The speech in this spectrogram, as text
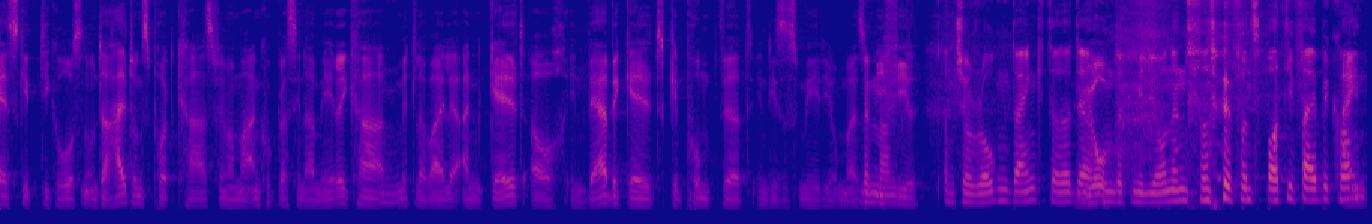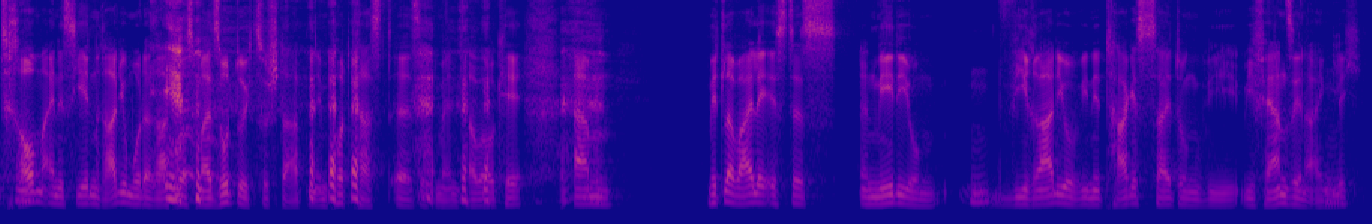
Es gibt die großen Unterhaltungspodcasts, wenn man mal anguckt, was in Amerika mhm. mittlerweile an Geld, auch in Werbegeld gepumpt wird in dieses Medium. Also wenn wie viel an Joe Rogan denkt, oder der jo. 100 Millionen von, von, Spotify bekommt. Ein Traum eines jeden Radiomoderators, mal so durchzustarten im Podcast-Segment. Aber okay. Ähm, mittlerweile ist es ein Medium mhm. wie Radio, wie eine Tageszeitung, wie, wie Fernsehen eigentlich. Mhm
